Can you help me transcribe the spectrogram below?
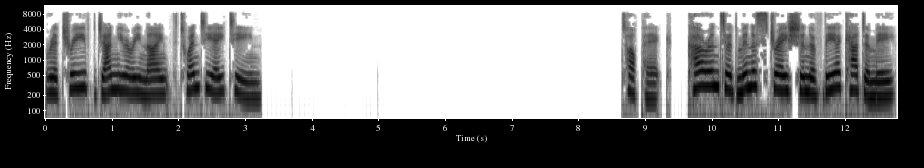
Retrieved January 9, 2018. Topic: Current administration of the Academy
